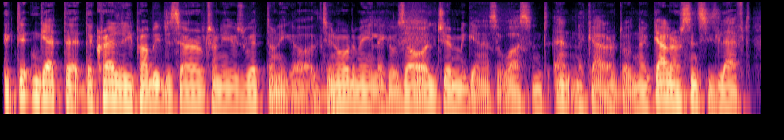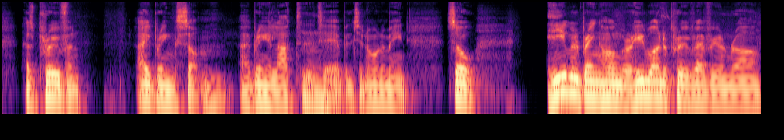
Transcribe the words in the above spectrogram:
it didn't get the, the credit he probably deserved when he was with Donegal. Do you know what I mean? Like it was all Jim McGuinness. It wasn't anything that Gallagher. Now, Gallagher, since he's left, has proven I bring something, I bring a lot to the mm. table. Do you know what I mean? So he will bring hunger. He'll want to prove everyone wrong.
